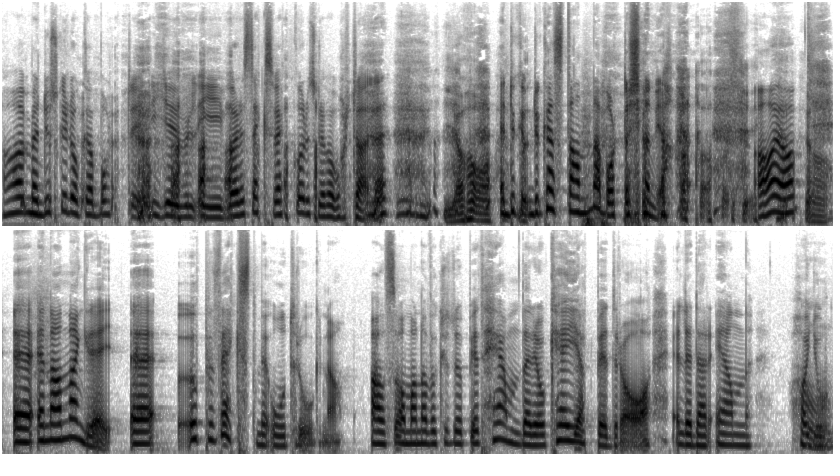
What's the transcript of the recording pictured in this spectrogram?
Ja, men du skulle åka bort i jul i, var det sex veckor du skulle vara borta eller? Ja. Du, du kan stanna borta känner jag. okay. ja, ja. ja. Eh, en annan grej, eh, uppväxt med otrogna. Alltså om man har vuxit upp i ett hem där det är okej okay att bedra eller där en har ja. gjort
